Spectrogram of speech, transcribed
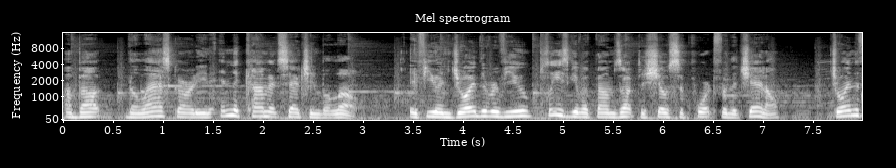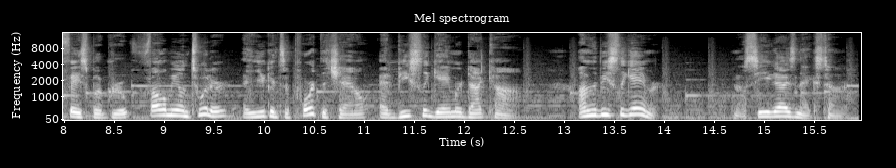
about The Last Guardian in the comment section below. If you enjoyed the review, please give a thumbs up to show support for the channel. Join the Facebook group, follow me on Twitter, and you can support the channel at beastlygamer.com. I'm the Beastly Gamer, and I'll see you guys next time.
